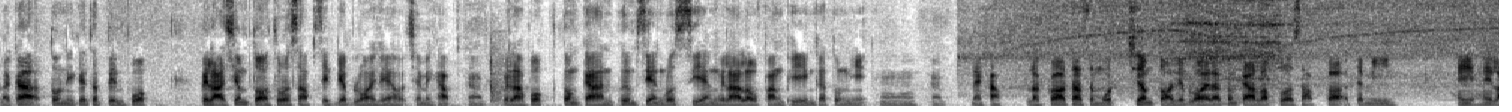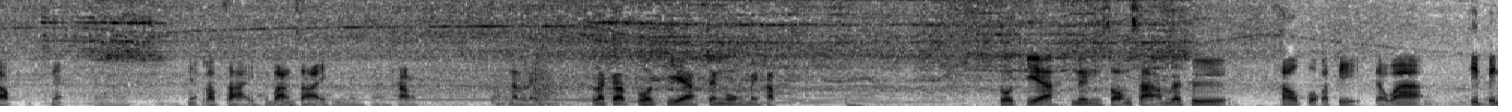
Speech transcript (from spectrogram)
แล้วก็ตรงนี้ก็จะเป็นพวกเวลาเชื่อมต่อโทรศัพท์เสร็จเรียบร้อยแล้วใช่ไหมครับครับเวลาพวกต้องการเพิ่มเสียงลดเสียงเวลาเราฟังเพลงก็ตรงนี้อ๋อครับนะครับ แล้วก็ถ้าสมมติเชื่อมต่อเรียบร้อยแล้วต้องการรับโทรศัพท์ก็จะมีให้ให้รับเนี่ยอ๋อเนี่ยรับสายวางสายวางสาย ครับ นั่นแหละ แล้วก็ตัวเกียร์จะงงไหมครับ ตัวเกียร์หนึ่งสองสามก็คือเข้าปกติ แต่ว่าที่เป็น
